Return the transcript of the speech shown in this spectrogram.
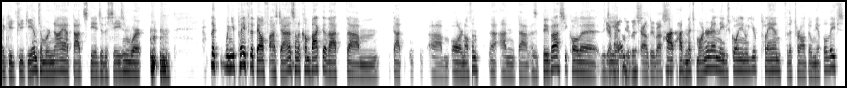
a good few games and we're now at that stage of the season where like when you play for the Belfast Giants, and I'll come back to that um, that um, all or nothing, uh, and um, as Dubas, you call the the yeah, GM, Dubas, Kyle Dubas had, had Mitch Marner in. he was going, you know, you're playing for the Toronto Maple Leafs.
